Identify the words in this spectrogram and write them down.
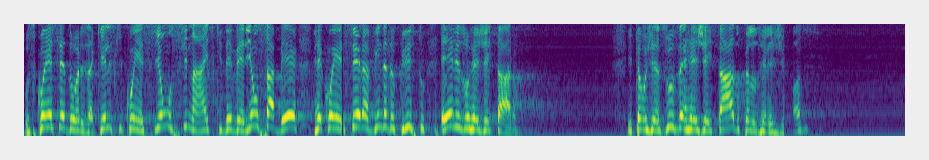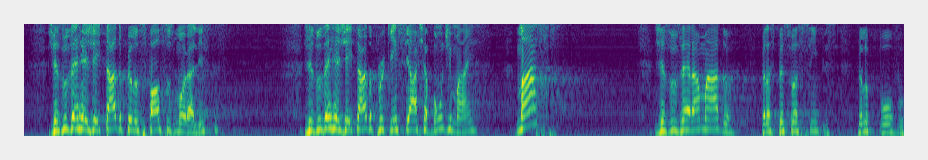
Os conhecedores, aqueles que conheciam os sinais, que deveriam saber reconhecer a vinda do Cristo, eles o rejeitaram. Então Jesus é rejeitado pelos religiosos, Jesus é rejeitado pelos falsos moralistas, Jesus é rejeitado por quem se acha bom demais, mas Jesus era amado pelas pessoas simples, pelo povo,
